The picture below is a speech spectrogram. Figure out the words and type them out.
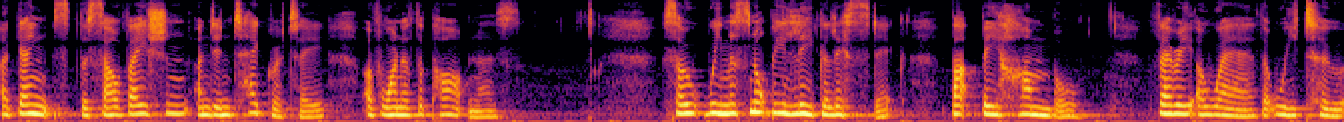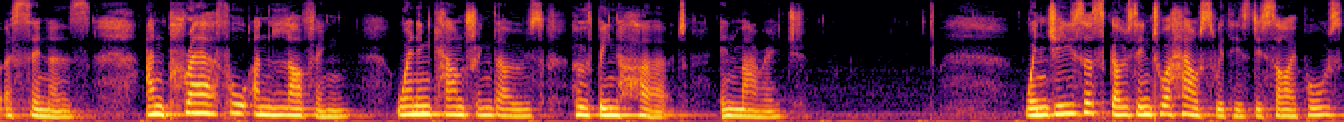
against the salvation and integrity of one of the partners. So we must not be legalistic, but be humble, very aware that we too are sinners, and prayerful and loving when encountering those who've been hurt in marriage. When Jesus goes into a house with his disciples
